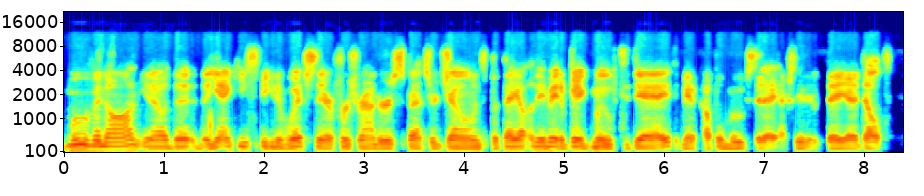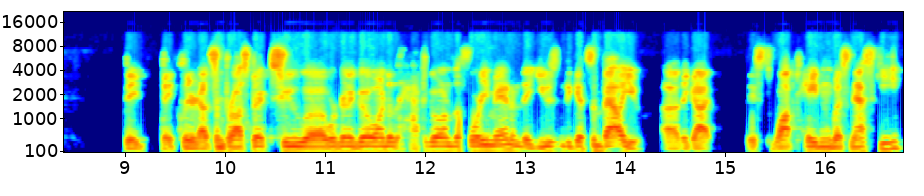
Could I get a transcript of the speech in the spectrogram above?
moving on, you know, the the Yankees. Speaking of which, their first rounder is Spencer Jones, but they they made a big move today. They made a couple moves today. Actually, they, they uh, dealt. They they cleared out some prospects who uh, were going to go onto the, have to go onto the forty man, and they used them to get some value. Uh, they got they swapped Hayden Wesneski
